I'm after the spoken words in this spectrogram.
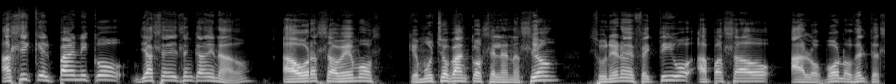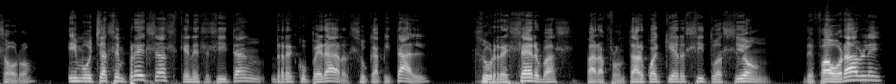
Así que el pánico ya se ha desencadenado. Ahora sabemos que muchos bancos en la nación, su dinero en efectivo ha pasado a los bonos del tesoro y muchas empresas que necesitan recuperar su capital, sus reservas para afrontar cualquier situación desfavorable,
